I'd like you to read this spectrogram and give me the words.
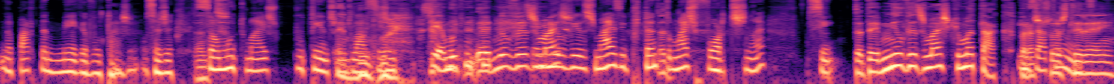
na parte da megavoltagem, ou seja, portanto, são muito mais potentes, é lá. Seja... Sim, é, muito, é mil vezes é mais. Mil vezes mais e, portanto, portanto, mais fortes, não é? Sim. Portanto, é mil vezes mais que um ataque, para Exatamente. as pessoas terem.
